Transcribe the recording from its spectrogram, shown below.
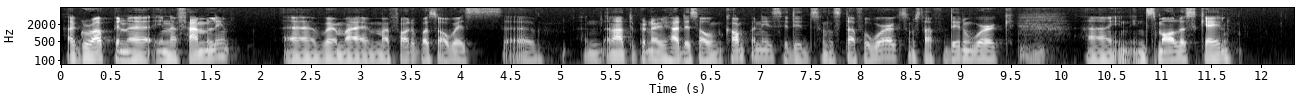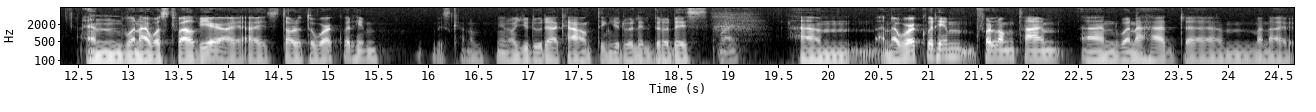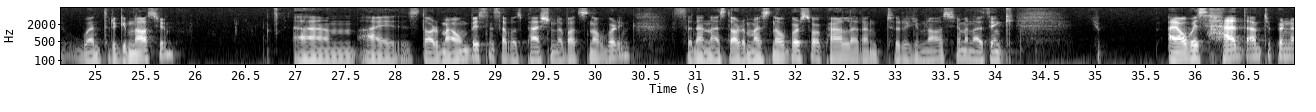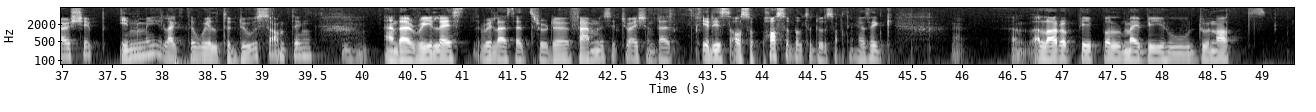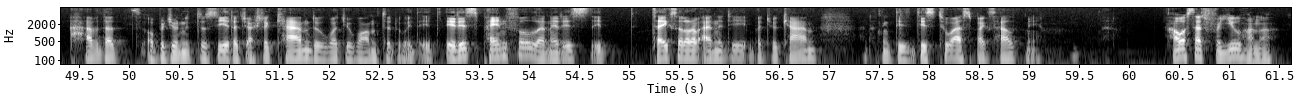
I grew up in a in a family uh, where my, my father was always uh, an, an, entrepreneur. He had his own companies. He did some stuff that worked, some stuff that didn't work mm-hmm. uh, in, in smaller scale. And when I was 12 year, I, I started to work with him. This kind of, you know, you do the accounting, you do a little bit of this. Right. Um, and I worked with him for a long time. And when I had, um, when I went to the gymnasium, um, I started my own business. I was passionate about snowboarding, so then I started my snowboard store parallel to the gymnasium. And I think I always had entrepreneurship in me, like the will to do something. Mm-hmm. And I realized realized that through the family situation that it is also possible to do something. I think yeah. um, a lot of people maybe who do not have that opportunity to see that you actually can do what you want to do. It it, it is painful and it is it takes a lot of energy, but you can. And I think these, these two aspects help me. How was that for you, Hannah?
